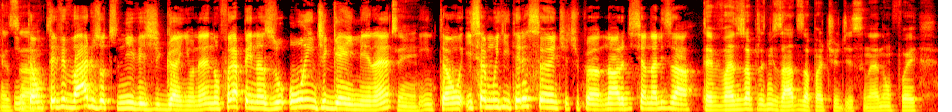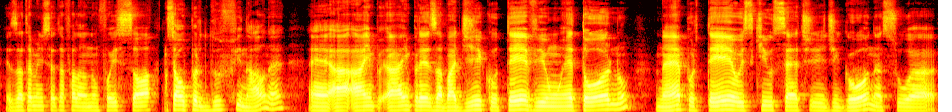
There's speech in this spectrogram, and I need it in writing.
Exato. Então teve vários outros níveis de ganho, né? Não foi apenas o, o endgame, né? Sim. Então isso é muito interessante, tipo, na hora de se analisar. Teve vários aprendizados a partir disso, né? Não foi exatamente o que você está falando, não foi só, só o produto final, né? É, a, a, a, empresa Badico teve um retorno né, por ter o skill set de Go na sua.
